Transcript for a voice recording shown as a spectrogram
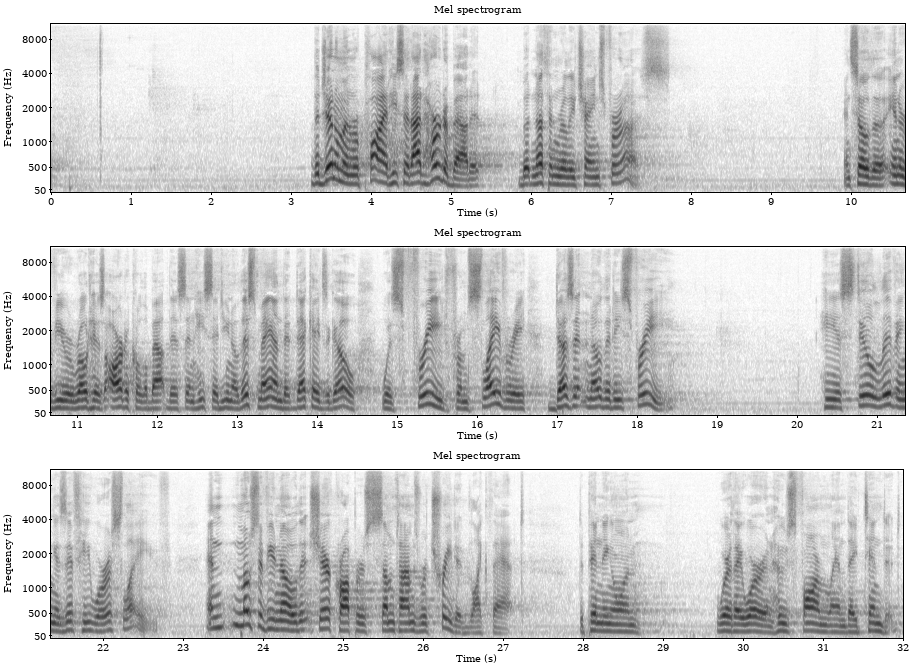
The gentleman replied, He said, I'd heard about it, but nothing really changed for us. And so the interviewer wrote his article about this, and he said, You know, this man that decades ago was freed from slavery doesn't know that he's free. He is still living as if he were a slave. And most of you know that sharecroppers sometimes were treated like that, depending on where they were and whose farmland they tended.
